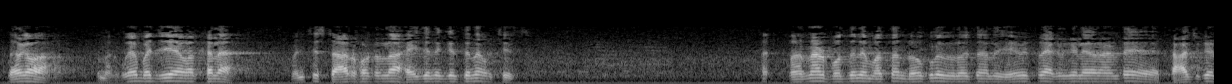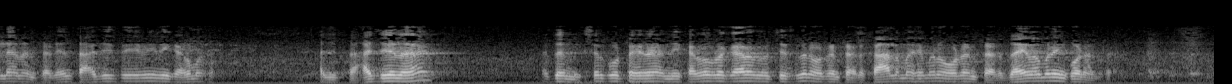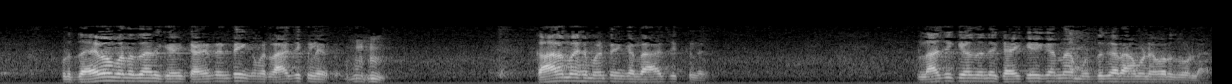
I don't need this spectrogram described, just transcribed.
జరగవా మనకుగా బజ్జీ అవక్కల మంచి స్టార్ హోటల్లో హైజెనిక్ తిన్నా వచ్చేసి మర్నాడు పొద్దున్నే మొత్తం డోకులు విరోచనాలు ఏమిట్రా ఎక్కడికి వెళ్ళావరా అంటే తాజుకి వెళ్ళాను ఏం తాజ్ ఏమి అది తాజేనా అయితే మిక్సర్ కొట్టైనా నీ కర్మ ప్రకారం వచ్చేసిందని ఒకటంటాడు కాలమహిమని ఒకడంటాడు. దైవమని ఇంకోటి అంటాడు. ఇప్పుడు దైవం అన్న దానికి ఏంటంటే ఇంక మరి లాజిక్ లేదు. కాలమహిమ అంటే ఇంకా లాజిక్ లేదు. లాజిక్ ఏంటంటే కైకేయి కన్నా ముద్దుగా రాముని ఎవరు చూడలే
